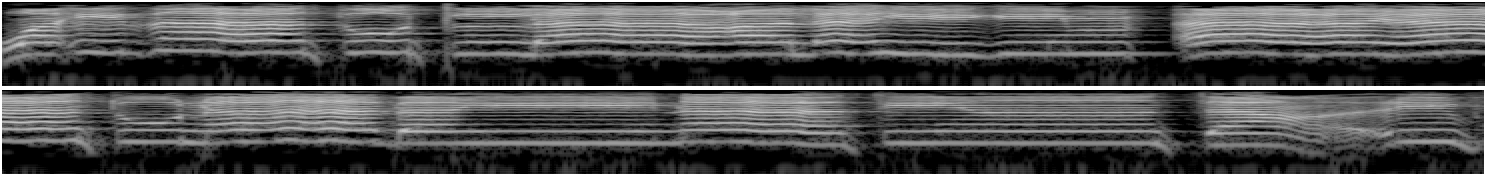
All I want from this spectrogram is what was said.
وَإِذَا تُتْلَى عَلَيْهِمْ آيَاتُنَا بَيِّنَاتٍ تَعْرِفُ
